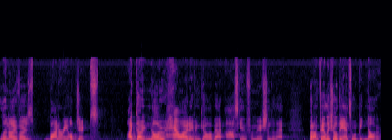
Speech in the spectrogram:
Lenovo's binary objects. I don't know how I'd even go about asking permission to that, but I'm fairly sure the answer would be no.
